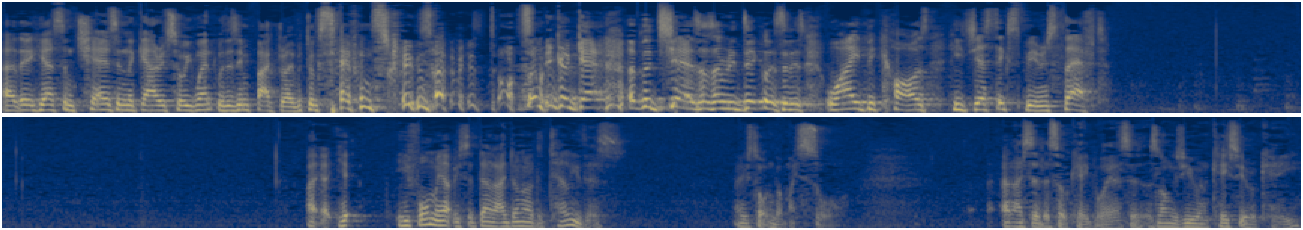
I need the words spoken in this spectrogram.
uh, they, he has some chairs in the garage, so he went with his impact driver, took seven screws out of his door so we could get at the chairs. That's how ridiculous it is. Why? Because he just experienced theft. I, he, he phoned me up. He said, Dad, I don't know how to tell you this. And he's talking about my soul. And I said, It's okay, boy. I said, As long as you and Casey are okay.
